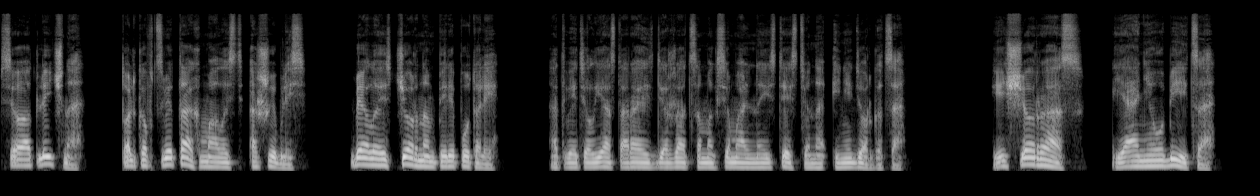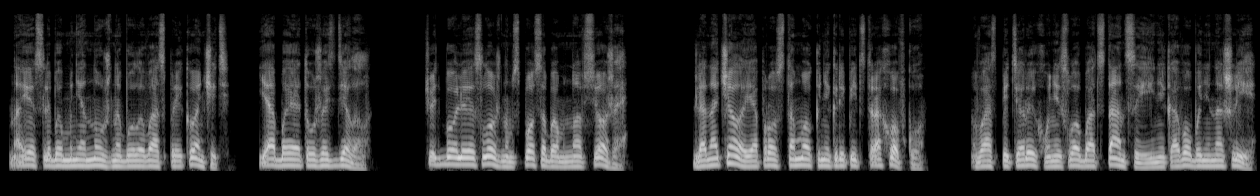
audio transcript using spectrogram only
все отлично. Только в цветах малость ошиблись. Белое с черным перепутали, ответил я, стараясь держаться максимально естественно и не дергаться. Еще раз, я не убийца. Но если бы мне нужно было вас прикончить, я бы это уже сделал. Чуть более сложным способом, но все же. Для начала я просто мог не крепить страховку. Вас пятерых унесло бы от станции и никого бы не нашли.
